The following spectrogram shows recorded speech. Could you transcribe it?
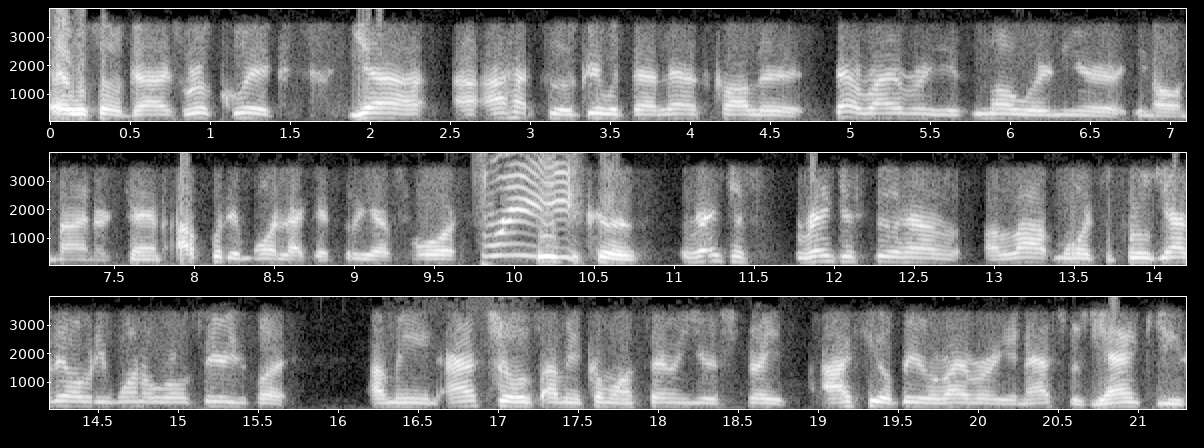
Hey, what's up, guys? Real quick, yeah, I, I have to agree with that last caller. That rivalry is nowhere near, you know, nine or ten. I'll put it more like a three or four. Three. because Rangers Rangers still have a lot more to prove. Yeah, they already won a World Series, but I mean, Astros. I mean, come on, seven years straight. I see a bigger rivalry in Astros Yankees.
